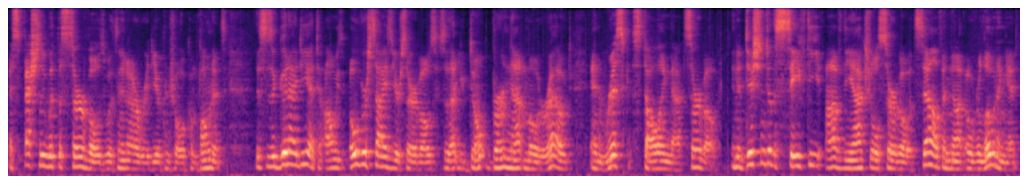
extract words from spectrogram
especially with the servos within our radio control components. This is a good idea to always oversize your servos so that you don't burn that motor out and risk stalling that servo. In addition to the safety of the actual servo itself and not overloading it,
